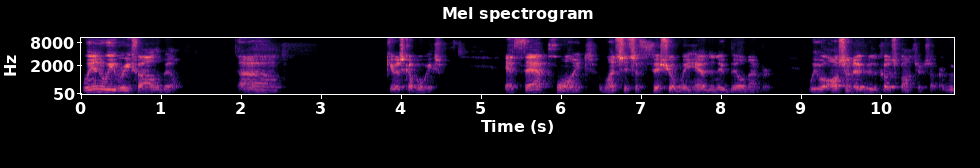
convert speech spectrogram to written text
When we refile the bill, uh, give us a couple of weeks. At that point, once it's official, we have the new bill number. We will also know who the co-sponsors are. We,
